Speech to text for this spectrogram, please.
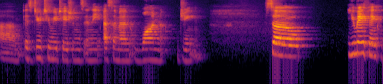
um, is due to mutations in the SMN1 gene. So you may think,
